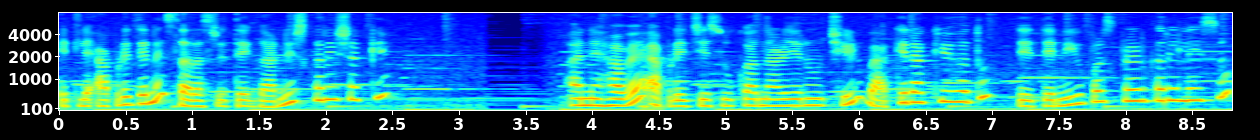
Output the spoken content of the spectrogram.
એટલે આપણે તેને સરસ રીતે ગાર્નિશ કરી શકીએ. અને હવે આપણે જે સૂકા નાળિયેરનું છીણ બાકી રાખ્યું હતું તે તેની ઉપર સ્પ્રેડ કરી લઈશું.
